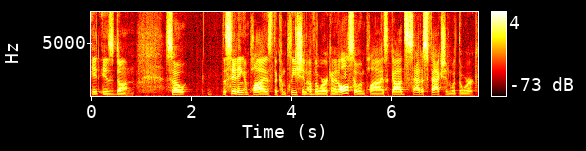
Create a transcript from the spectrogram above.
it is done. So the sitting implies the completion of the work, and it also implies God's satisfaction with the work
